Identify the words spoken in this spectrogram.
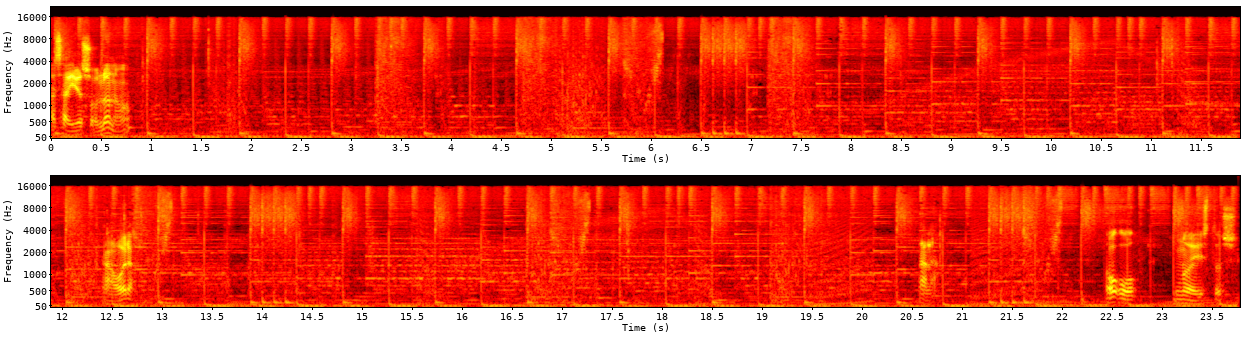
Ha salido solo, ¿no? Ahora. Oh. Uno de estos.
